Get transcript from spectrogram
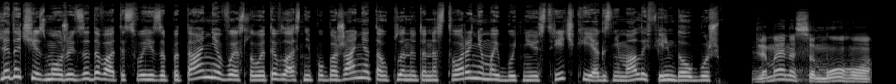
Глядачі зможуть задавати свої запитання, висловити власні побажання та вплинути на створення майбутньої стрічки, як знімали фільм Довбуш. Для мене самого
